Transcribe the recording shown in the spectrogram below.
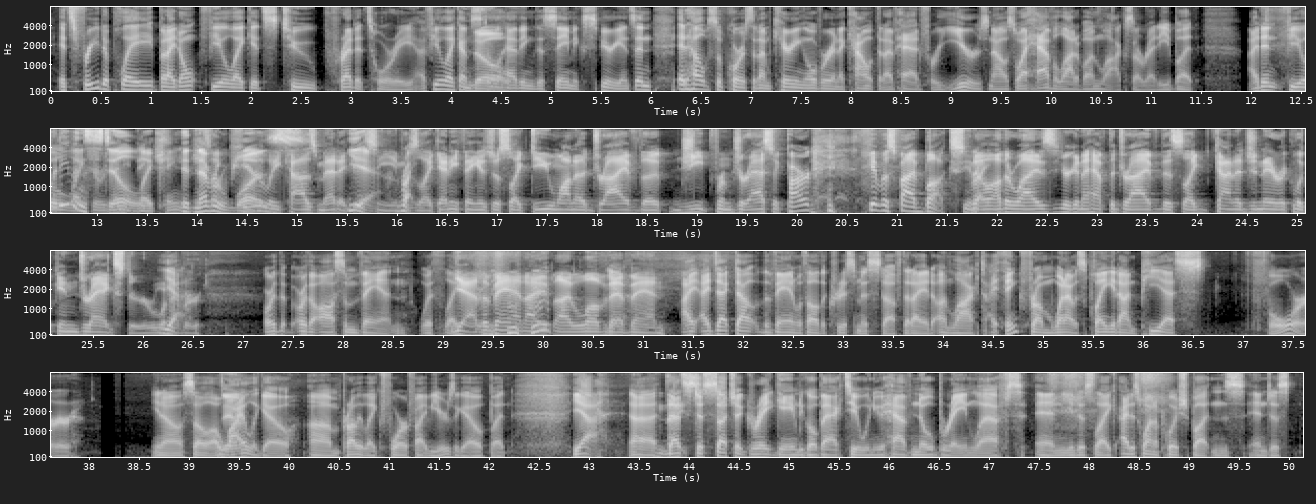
it's free to play, but I don't feel like it's too predatory. I feel like I'm still having the same experience, and it helps, of course, that I'm carrying over an account that I've had for years now, so I have a lot of unlocks already. But I didn't feel. But even like there was still, like, change. it It's never like purely was. cosmetic. Yeah, it seems right. like anything is just like, do you want to drive the Jeep from Jurassic Park? Give us five bucks. You know, Right. otherwise you're gonna have to drive this like kind of generic looking dragster or whatever. or the or the awesome van with like Yeah, the van. I I love that van. I, I decked out the van with all the Christmas stuff that I had unlocked. I think from when I was playing it on PS4, you know, so a Yeah. while ago, um, probably like four or five years ago. But yeah, uh, Nice. that's just such a great game to go back to when you have no brain left and you just like, I just want to push buttons and just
